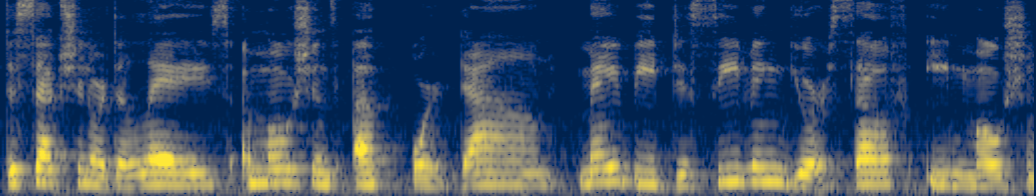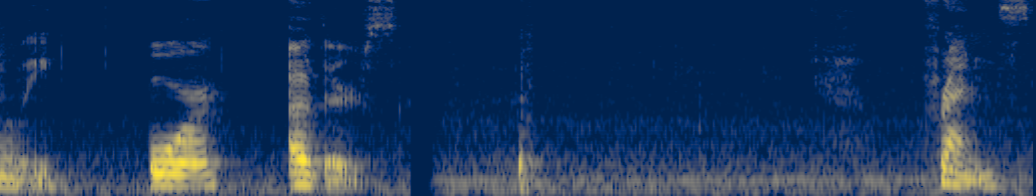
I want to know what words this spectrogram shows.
Deception or delays, emotions up or down, may be deceiving yourself emotionally or others. Friends,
